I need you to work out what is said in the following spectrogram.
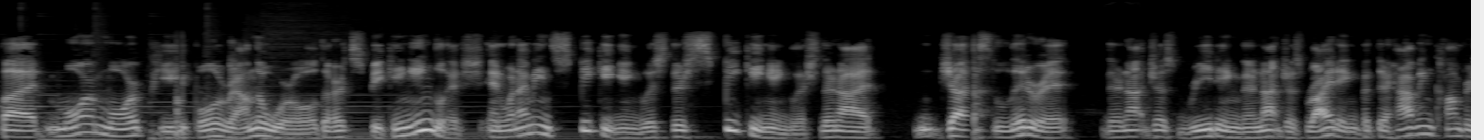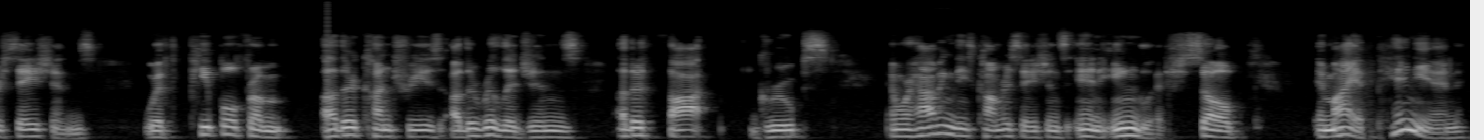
but more and more people around the world are speaking English. And when I mean speaking English, they're speaking English. They're not just literate, they're not just reading, they're not just writing, but they're having conversations with people from other countries, other religions, other thought groups, and we're having these conversations in English. So, in my opinion,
